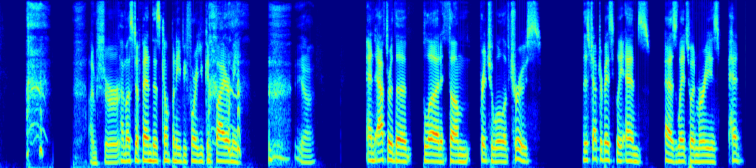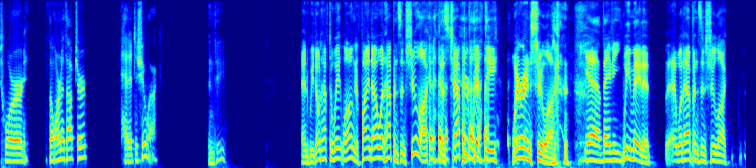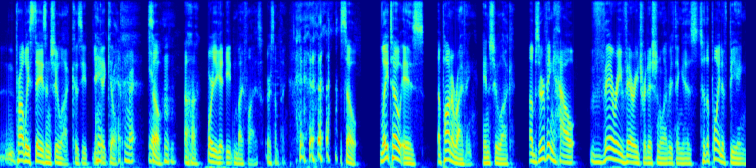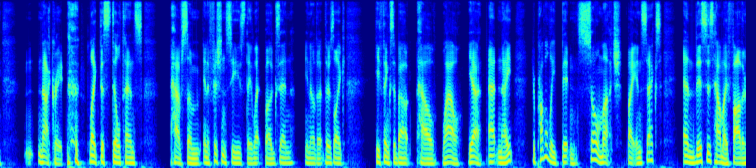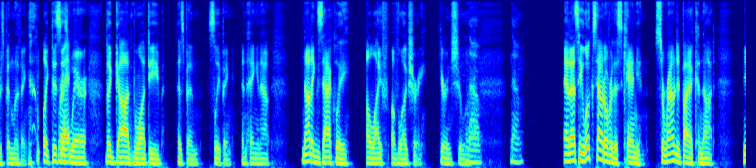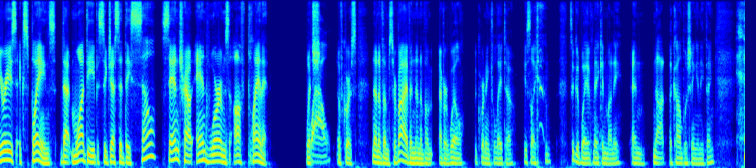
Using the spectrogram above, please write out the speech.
I'm sure. I must offend this company before you can fire me. yeah. and after the blood thumb ritual of truce, this chapter basically ends as Leto and Maurice head toward the ornithopter, headed to Shuloch. Indeed. And we don't have to wait long to find out what happens in Shuloch because chapter 50, we're in Shuloch. Yeah, baby. we made it. Uh, What happens in Shuloch probably stays in Shuloch because you, you get killed. Yeah. So-. Uh huh. Or you get eaten by flies or something. so Leto is, upon arriving in Shuloch, observing how very, very traditional everything is to the point of being not great. like the still tents have some inefficiencies. They let bugs in. You know, that there's like, he thinks about how, wow, yeah, at night, you're probably bitten so much by insects. And this is how my father's been living. like, this Right. is where the god Muad'Dib has been sleeping and hanging out. Not exactly a life of luxury here in Shuloch. no, no. And as he looks out over this canyon, surrounded by a qanat, Muriz explains that Muad'Dib suggested they sell sand trout and worms off planet, which, wow. of course, none of them survive and none of them ever will, according to Leto. He's like, it's a good way of making money and not accomplishing anything.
